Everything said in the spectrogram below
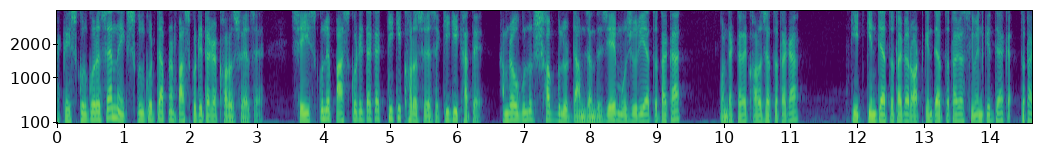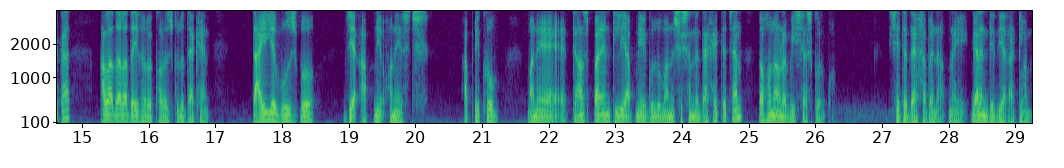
একটা স্কুল করেছেন স্কুল করতে আপনার পাঁচ কোটি টাকা খরচ হয়েছে। সেই স্কুলে পাঁচ কোটি টাকা কি কি খরচ হয়েছে, কি কি খাতে, আমরা ওগুলোর সবগুলোর দাম জানতে যে মজুরি এত টাকা কন্ট্রাক্টরের খরচ এত টাকা, ইট কিনতে এত টাকা, রড কিনতে এত টাকা, সিমেন্ট কিনতে এত টাকা, আলাদা আলাদা এইভাবে খরচগুলো দেখেন। তাইলে বুঝব যে আপনি অনেস্ট আপনি খুব মানে ট্রান্সপারেন্টলি আপনি এগুলো মানুষের সামনে দেখাইতে চান, তখন আমরা বিশ্বাস করব। সেটা দেখাবেন আপনি গ্যারান্টি দিয়ে রাখলাম।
